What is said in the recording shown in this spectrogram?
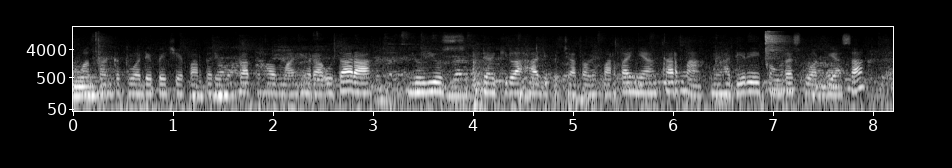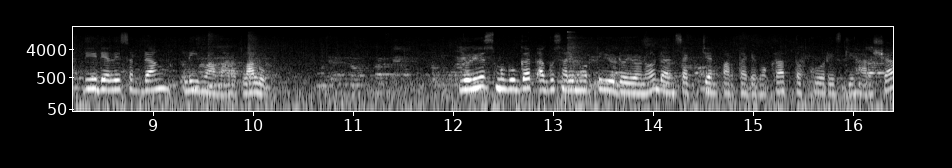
Mantan Ketua DPC Partai Demokrat Halmahera Utara, Julius Dagilaha dipecat oleh partainya karena menghadiri Kongres Luar Biasa di Deli Serdang 5 Maret lalu. Julius menggugat Agus Harimurti Yudhoyono dan Sekjen Partai Demokrat Teguh Rifki Harsha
